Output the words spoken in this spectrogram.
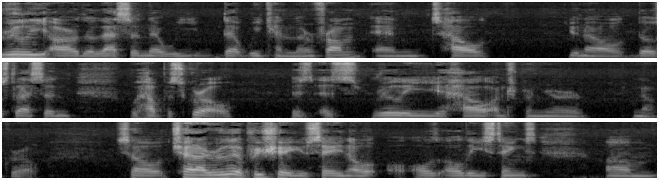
really are the lesson that we that we can learn from, and how you know those lessons will help us grow. It's, really how entrepreneur you know grow. So, Chad, I really appreciate you saying all, all, all these things. Um,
